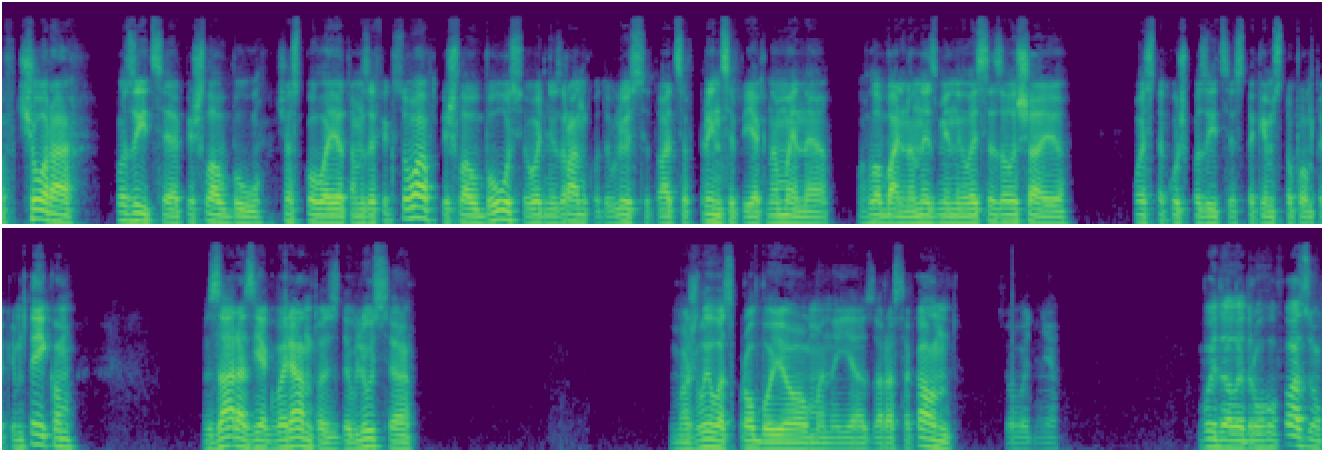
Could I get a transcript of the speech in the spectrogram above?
Вчора позиція пішла в БУ. Частково я там зафіксував, пішла в БУ. Сьогодні зранку дивлюсь, ситуація, в принципі, як на мене, глобально не змінилася. Залишаю ось таку ж позицію з таким стопом, таким тейком. Зараз, як варіант, ось дивлюся. Можливо, спробую. У мене є зараз аккаунт. Сьогодні видали другу фазу.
